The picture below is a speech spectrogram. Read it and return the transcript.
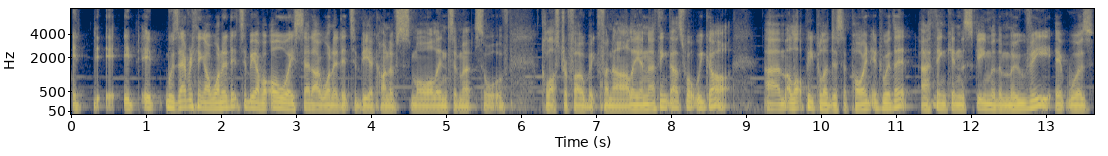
it, it it it was everything I wanted it to be. I've always said I wanted it to be a kind of small, intimate, sort of claustrophobic finale, and I think that's what we got. Um, a lot of people are disappointed with it. I think in the scheme of the movie, it was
